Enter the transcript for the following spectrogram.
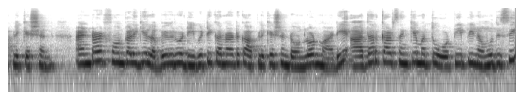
application Android ಫೋನ್ಗಳಿಗೆ ಲಭ್ಯವಿರುವ D B T Karnataka application download ಮಾಡಿ ಆಧಾರ್ ಕಾರ್ಡ್ ಸಂಖ್ಯೆ ಮತ್ತು ಒ ಟಿ ಪಿ ನಮೂದಿಸಿ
